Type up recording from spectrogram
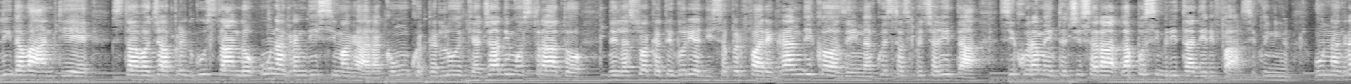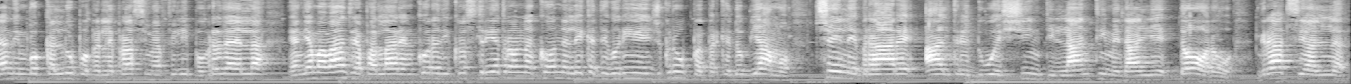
lì davanti e stava già pregustando una grandissima gara. Comunque per lui che ha già dimostrato nella sua categoria di saper fare grandi cose in questa specialità, sicuramente ci sarà la possibilità di rifarsi. Quindi un grande in bocca al lupo per le prossime a Filippo Pradella e andiamo avanti a parlare ancora di cross triathlon con le categorie age group perché dobbiamo celebrare altre due scintillanti medaglie d'oro grazie al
